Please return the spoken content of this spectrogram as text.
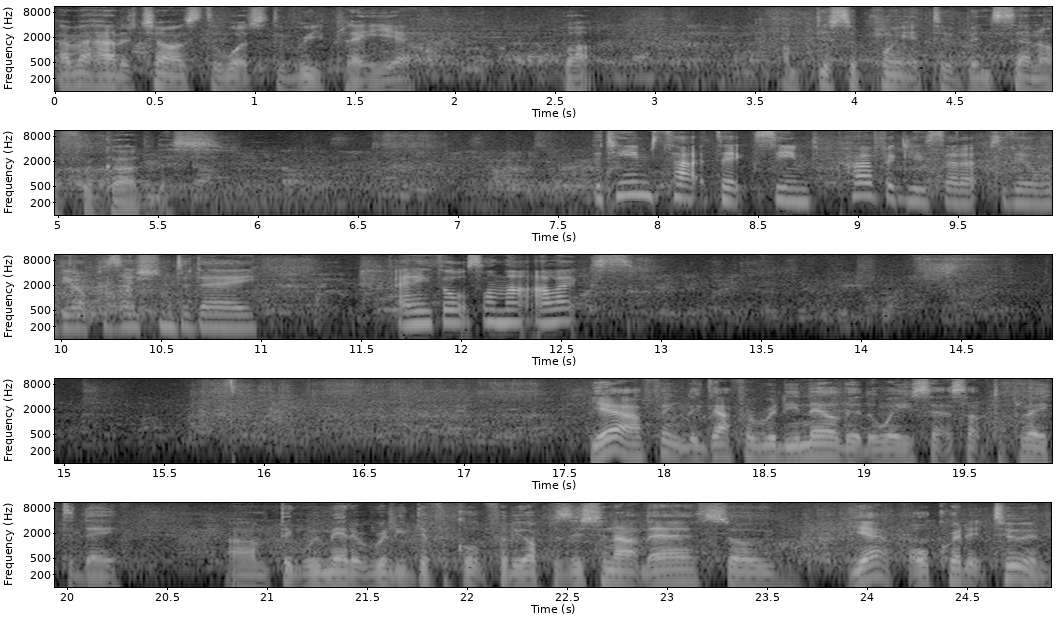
Haven't had a chance to watch the replay yet, but I'm disappointed to have been sent off regardless. The team's tactics seemed perfectly set up to deal with the opposition today. Any thoughts on that, Alex? Yeah, I think the gaffer really nailed it the way he set us up to play today. Um, I think we made it really difficult for the opposition out there, so yeah, all credit to him.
